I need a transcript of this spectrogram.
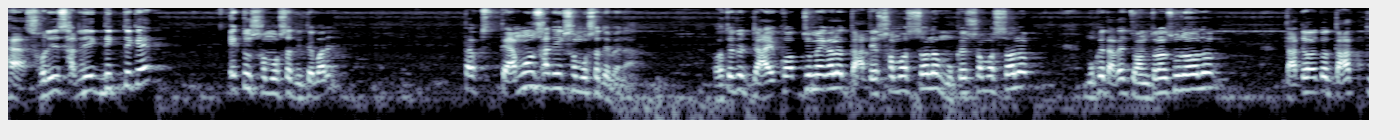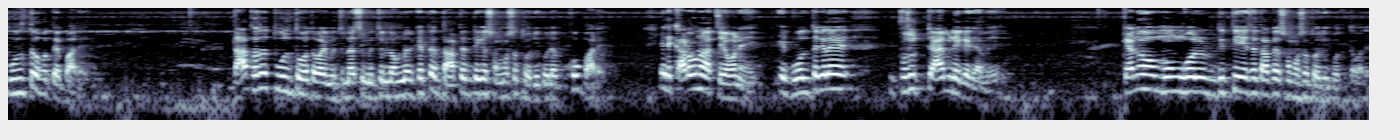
হ্যাঁ শরীর শারীরিক দিক থেকে একটু সমস্যা দিতে পারে। তা তেমন শারীরিক সমস্যা দেবে না। হয়তো একটু ডায়কপ জমে গেল, দাঁতের সমস্যা হলো, মুখের সমস্যা হলো, মুখে দাঁতের যন্ত্রণা শুরু হলো, তাতে হয়তো দাঁত তুলতে হতে পারে। দাঁত হয়তো তুলতে হতে পারে, মিথুন রাশি, মিথুন লগ্নের ক্ষেত্রে দাঁতের দিকে সমস্যা তৈরি করে খুব পারে এর কারণ আছে অনেক। এ বলতে গেলে প্রচুর টাইম লেগে যাবে। কেন মঙ্গল দিতে এসে তাতে সমস্যা তৈরি করতে পারে?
